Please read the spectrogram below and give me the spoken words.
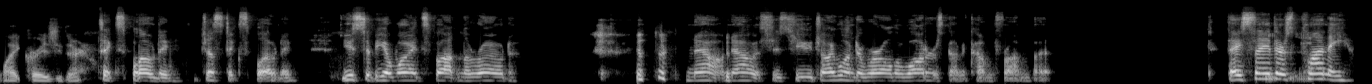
like crazy there. It's exploding, just exploding. Used to be a wide spot in the road. now, now it's just huge. I wonder where all the water is going to come from, but they say there's plenty.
